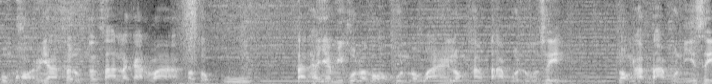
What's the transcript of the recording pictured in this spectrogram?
ผมขออนุญาตสรุปสั้นๆ แล้วกันว่าประสบกู แต่ถ้ายังมีคนมาบอกคุณบอกว่าให้ลองทำตามคนนู้นสิ ลองทำตามคนนี้สิ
